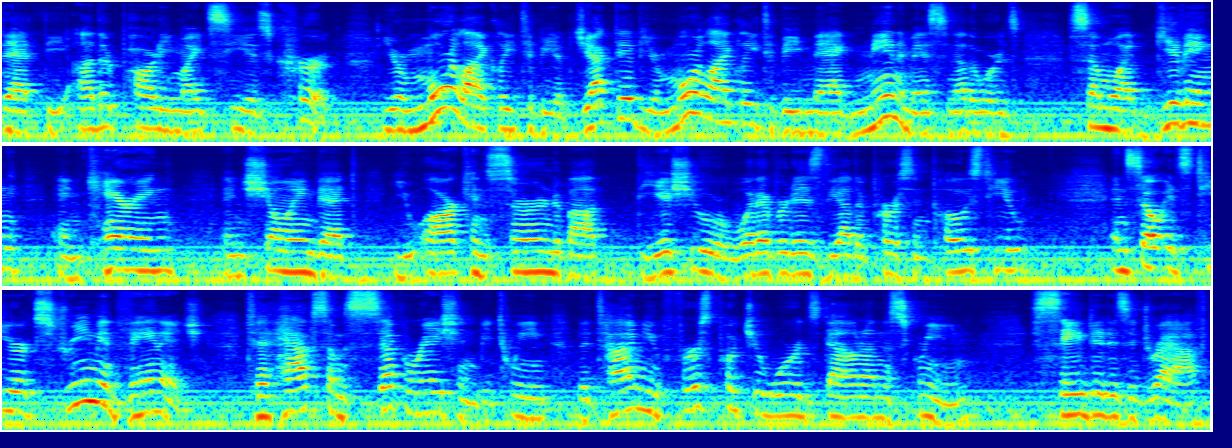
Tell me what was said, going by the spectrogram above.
that the other party might see as curt. You're more likely to be objective. You're more likely to be magnanimous, in other words, somewhat giving and caring and showing that you are concerned about the issue or whatever it is the other person posed to you. And so it's to your extreme advantage to have some separation between the time you first put your words down on the screen, saved it as a draft,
